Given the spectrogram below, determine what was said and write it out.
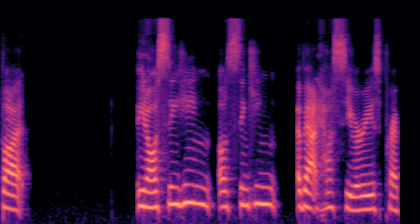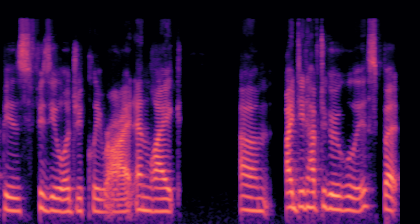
But you know, I was thinking, I was thinking about how serious prep is physiologically, right? And like, um, I did have to Google this, but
